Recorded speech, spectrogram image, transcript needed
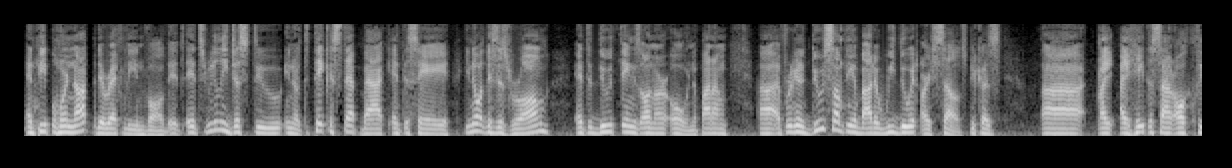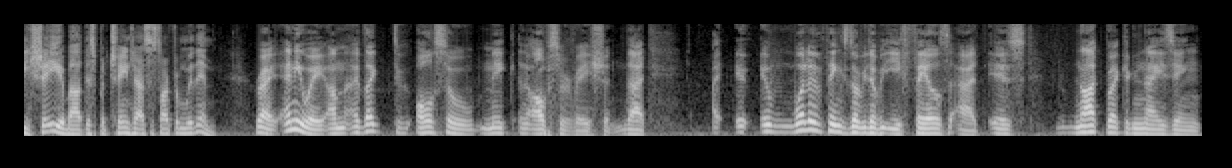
and people who are not directly involved, it, it's really just to you know to take a step back and to say, you know what, this is wrong, and to do things on our own. Parang uh, if we're gonna do something about it, we do it ourselves because uh, I I hate to sound all cliche about this, but change has to start from within. Right. Anyway, um, I'd like to also make an observation that I, it, it, one of the things WWE fails at is not recognizing,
